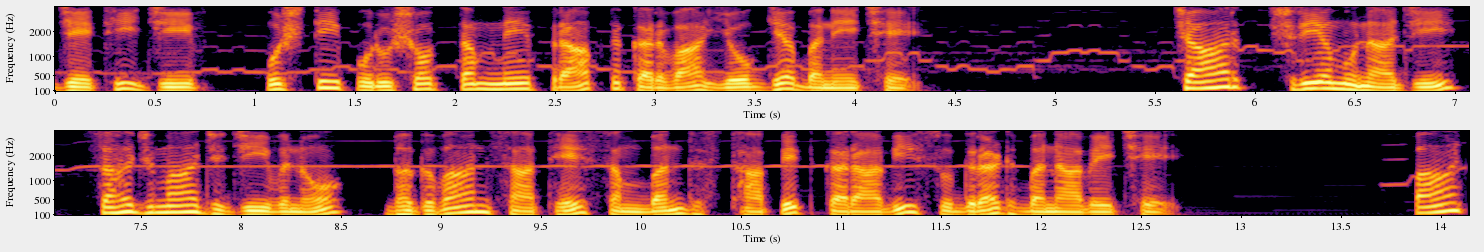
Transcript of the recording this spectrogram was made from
જેથી જીવ પુષ્ટિ પુરુષોત્તમને પ્રાપ્ત કરવા યોગ્ય બને છે. ચાર શ્રી યમુનાજી સહજમાં જ જીવનો ભગવાન સાથે સંબંધ સ્થાપિત કરાવી સુદૃઢ બનાવે છે. પાંચ,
